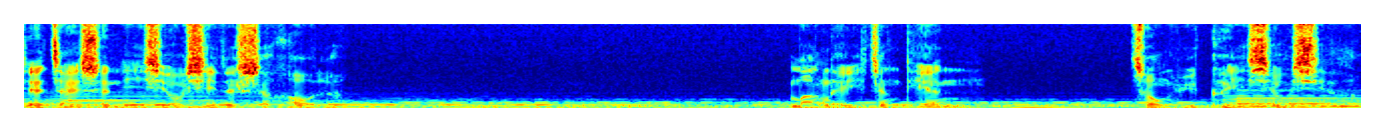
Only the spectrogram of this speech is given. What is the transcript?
现在是你休息的时候了。忙了一整天，终于可以休息了。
